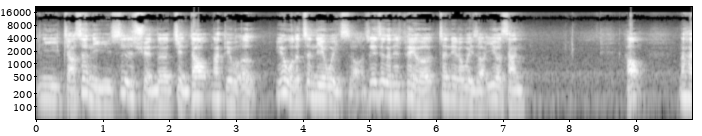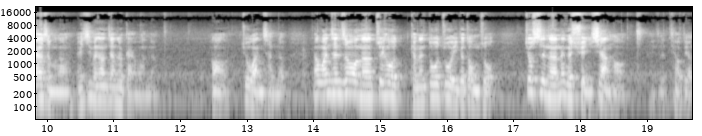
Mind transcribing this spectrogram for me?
你假设你是选的剪刀，那给我二，因为我的阵列位置啊，所以这个是配合阵列的位置啊，一二三。好，那还有什么呢？哎，基本上这样就改完了，啊，就完成了。那完成之后呢？最后可能多做一个动作，就是呢那个选项哈，这跳掉，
